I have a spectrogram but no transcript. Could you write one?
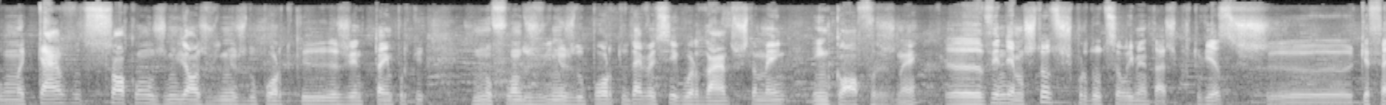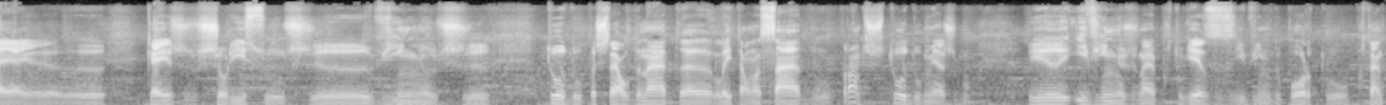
uma cave só com os melhores vinhos do Porto que a gente tem, porque no fundo os vinhos do Porto devem ser guardados também em cofres, né? Uh, vendemos todos os produtos alimentares portugueses, uh, café, uh, queijos, chouriços, vinhos, tudo, pastel de nata, leitão assado, prontos, tudo mesmo. E, e, vinhos né, portugueses e vinho do Porto, portanto,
